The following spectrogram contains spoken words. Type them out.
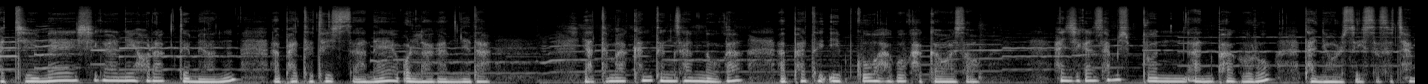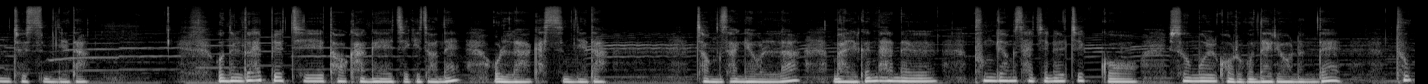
아침에 시간이 허락되면 아파트 뒷산에 올라갑니다. 야트막한 등산로가 아파트 입구하고 가까워서 1시간 30분 안팎으로 다녀올 수 있어서 참 좋습니다. 오늘도 햇볕이 더 강해지기 전에 올라갔습니다. 정상에 올라 맑은 하늘, 풍경 사진을 찍고 숨을 고르고 내려오는데 툭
